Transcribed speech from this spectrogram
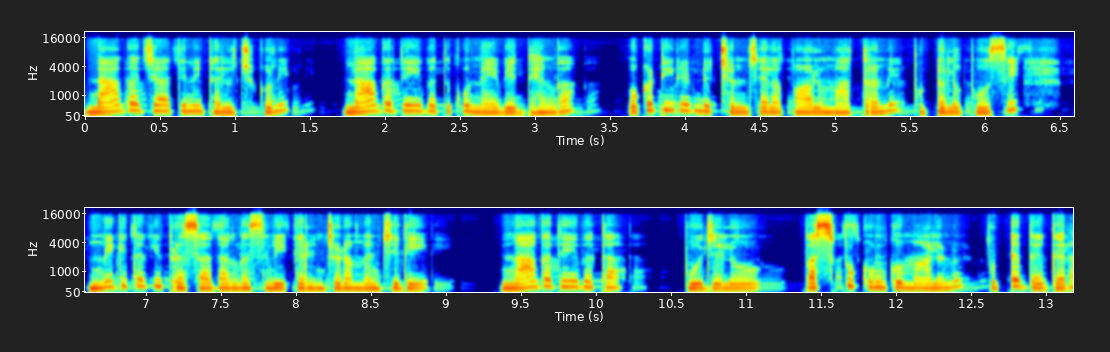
నాగజాతిని తలుచుకొని నాగదేవతకు నైవేద్యంగా ఒకటి రెండు చెంచాల పాలు మాత్రమే పుట్టలు పోసి మిగతావి ప్రసాదంగా స్వీకరించడం మంచిది. నాగదేవత పూజలో పసుపు కుంకుమాలను పుట్ట దగ్గర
